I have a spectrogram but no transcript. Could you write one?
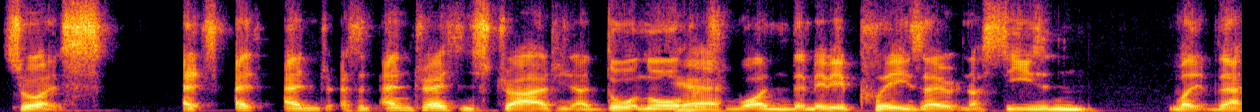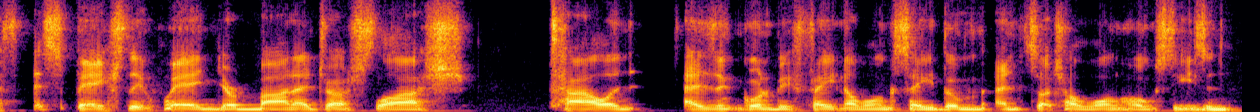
So it's it's it's, it's an interesting strategy. And I don't know yeah. if it's one that maybe plays out in a season like this, especially when your manager slash talent isn't going to be fighting alongside them in such a long haul season.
